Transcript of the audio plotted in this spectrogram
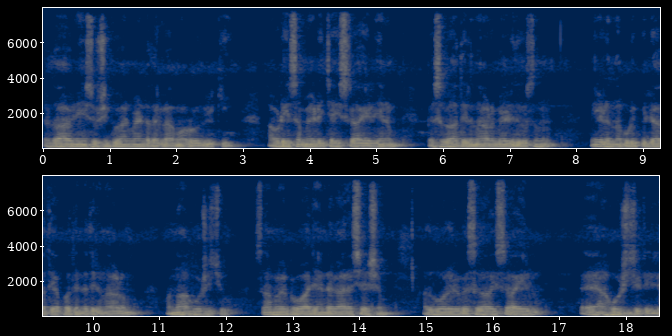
കർത്താവിനെ സൂക്ഷിക്കുവാൻ വേണ്ടതെല്ലാം അവർ ഒരുക്കി. അവിടെ സമ്മേളിച്ച ഇസ്രായേൽ ജനം പെസഹ ഏഴ് ദിവസം നീളുന്ന പുളിപ്പില്ലാത്ത അപ്പത്തിന്റെ തിരുനാളും അന്ന് ആഘോഷിച്ചു. സാമുവേൽ പ്രവാചകന്റെ കാലശേഷം അതുപോലൊരു പെസഹ ഇസ്രായേൽ ആഘോഷിച്ചിട്ടില്ല.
